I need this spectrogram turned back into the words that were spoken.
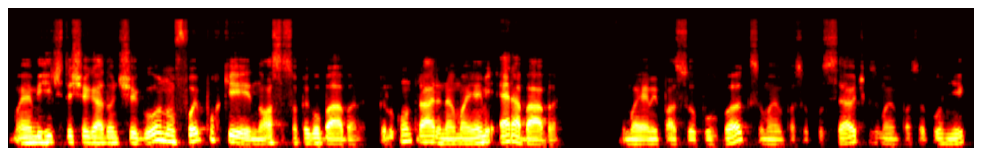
Miami Heat ter chegado onde chegou não foi porque, nossa, só pegou baba, né? Pelo contrário, né? O Miami era baba. O Miami passou por Bucks, o Miami passou por Celtics, o Miami passou por Knicks.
